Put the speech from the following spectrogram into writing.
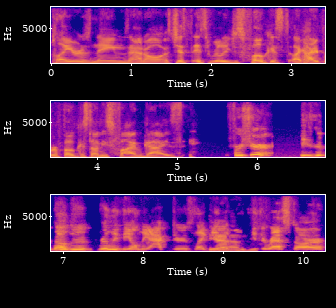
players' names at all. It's just it's really just focused, like hyper focused on these five guys. For sure. These are those are really the only actors like Yeah. the. The rest are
